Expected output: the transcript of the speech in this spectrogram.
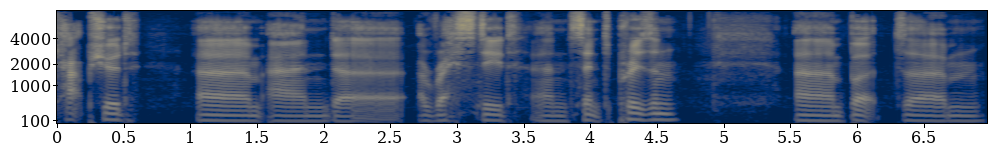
captured um, and uh, arrested and sent to prison. Um, but um,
